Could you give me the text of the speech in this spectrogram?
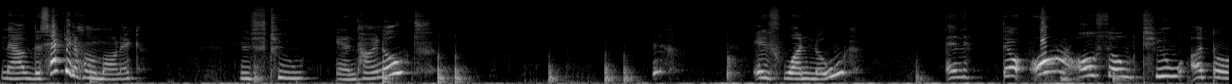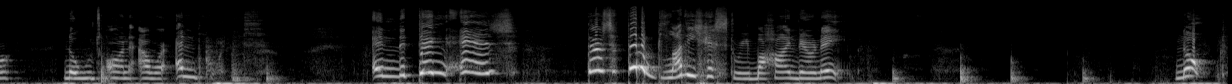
Now the second harmonic is two antinodes is one node and there are also two other nodes on our endpoints. And the thing is, there's a bit of bloody history behind their name. Node.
